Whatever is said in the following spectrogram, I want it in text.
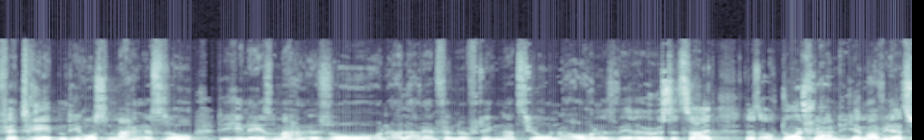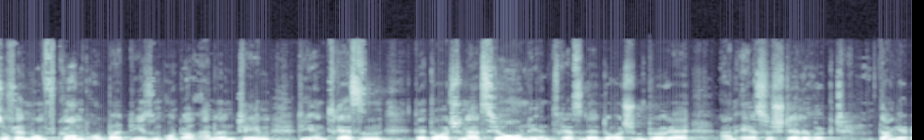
vertreten. Die Russen machen es so, die Chinesen machen es so und alle anderen vernünftigen Nationen auch. Und es wäre höchste Zeit, dass auch Deutschland hier mal wieder zur Vernunft kommt und bei diesem und auch anderen Themen die Interessen der deutschen Nation, die Interessen der deutschen Bürger an erste Stelle rückt. Danke.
